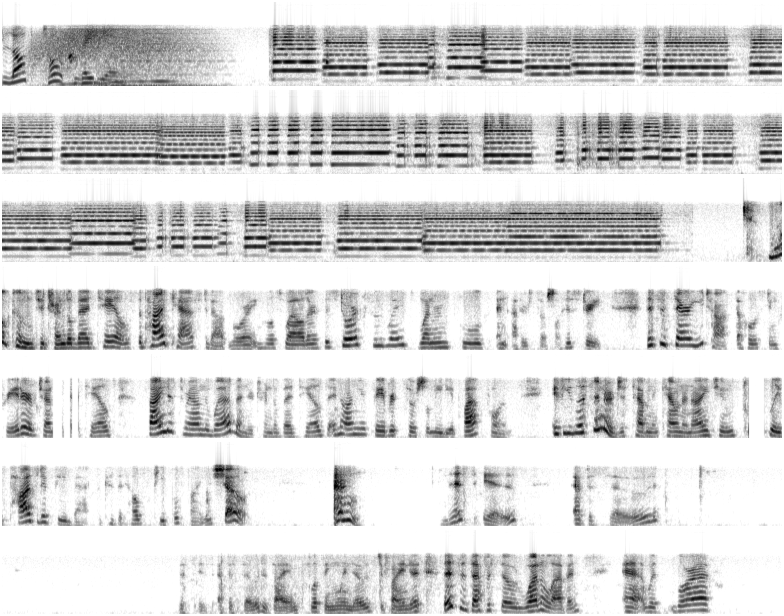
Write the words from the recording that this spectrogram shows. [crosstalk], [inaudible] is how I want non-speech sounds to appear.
Blog Talk Radio. Welcome to Trundlebed Tales, the podcast about Laura Ingalls Wilder, historic foodways, one room schools, and other social history. This is Sarah Uthoff, the host and creator of Trundlebed Tales. Find us around the web under Trundlebed Tales and on your favorite social media platform. If you listen or just have an account on iTunes, please leave positive feedback because it helps people find the show. [clears throat] this is episode this is episode as I am flipping windows to find it. This is episode 111 uh, with Laura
